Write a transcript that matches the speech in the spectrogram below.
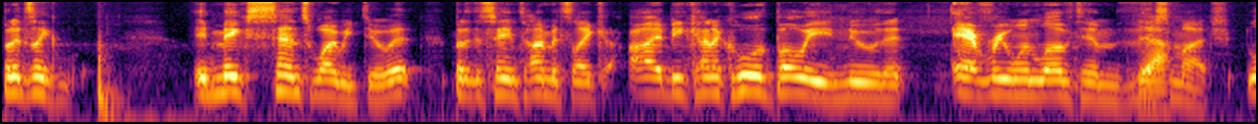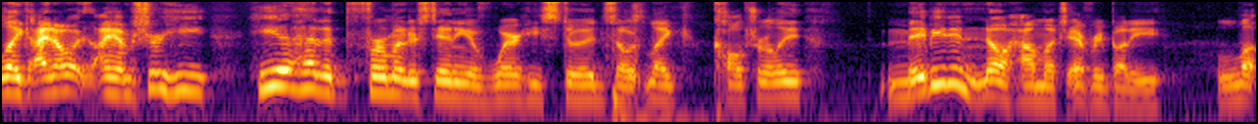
but it's like, it makes sense why we do it, but at the same time, it's like I'd be kind of cool if Bowie knew that everyone loved him this Yeah. much. Like I don't, I am sure he he had a firm understanding of where he stood, so like culturally, maybe he didn't know how much everybody lo-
